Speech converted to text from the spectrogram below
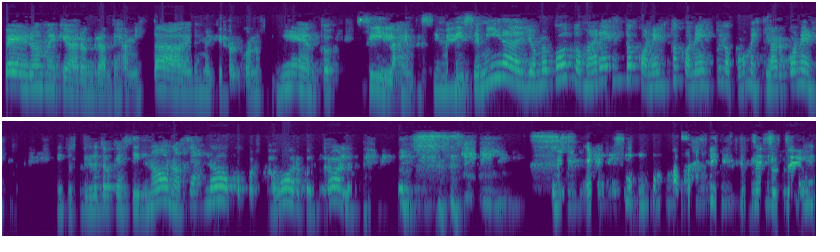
pero me quedaron grandes amistades, me quedó el conocimiento. Sí, la gente sí me dice, mira, yo me puedo tomar esto con esto, con esto, y lo puedo mezclar con esto. Entonces yo le tengo que decir, no, no seas loco, por favor, controla. Me suceden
